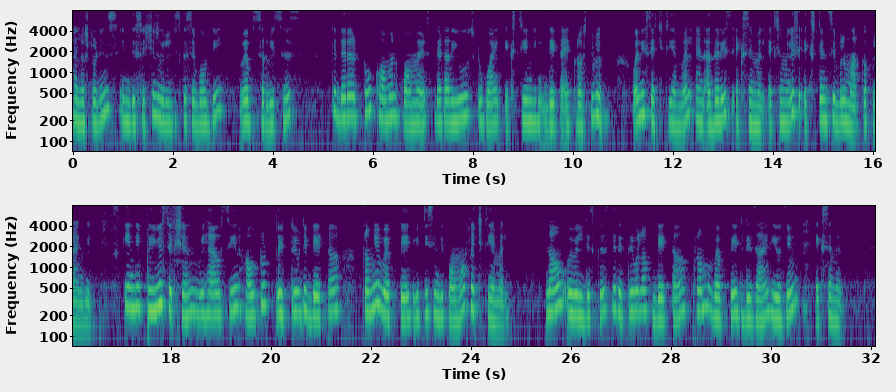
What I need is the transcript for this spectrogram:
Hello students, in this session we will discuss about the web services. Okay, there are two common formats that are used while exchanging data across the web. One is HTML and other is XML. XML is extensible markup language. Okay, in the previous section we have seen how to retrieve the data from a web page which is in the form of HTML. Now we will discuss the retrieval of data from web page designed using XML.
